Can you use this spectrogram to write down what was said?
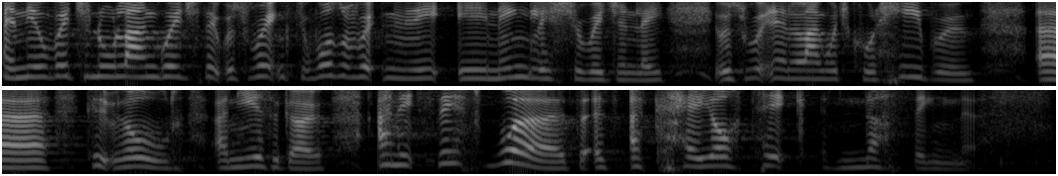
In the original language that was written, it wasn't written in English originally. It was written in a language called Hebrew, because uh, it was old and years ago. And it's this word that is a chaotic nothingness.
